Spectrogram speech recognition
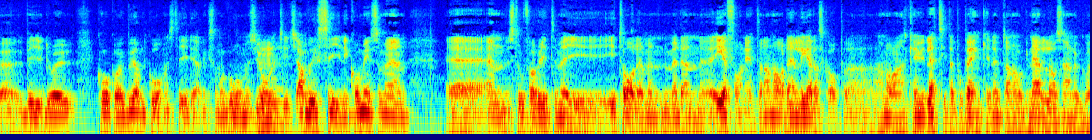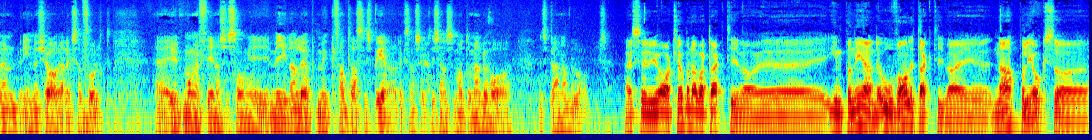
Eh, vi, du har ju, KK har ju berömt Gomes tidigare liksom. Och Gomes. Jovetic, mm. Ambrisini kom in som en Eh, Eh, en stor favorit till mig i Italien men med den erfarenheten han har, den ledarskap han har. Han kan ju lätt sitta på bänken utan att gnälla och sen gå in och köra liksom fullt. Eh, gjort många fina säsonger i Milan, löper mycket fantastiskt spelare liksom, så det känns som att de ändå har ett spännande lag. Liksom. Serie A-klubbarna har varit aktiva och eh, imponerande, ovanligt aktiva. Eh, Napoli också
